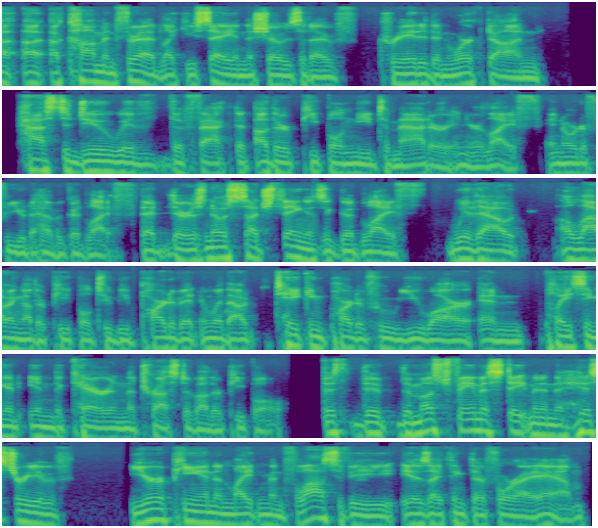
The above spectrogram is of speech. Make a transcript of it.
a, a, common thread, like you say, in the shows that I've created and worked on has to do with the fact that other people need to matter in your life in order for you to have a good life. That there is no such thing as a good life without allowing other people to be part of it and without taking part of who you are and placing it in the care and the trust of other people. The, the, the most famous statement in the history of European Enlightenment philosophy is I think therefore I am,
